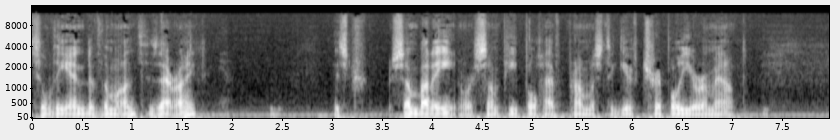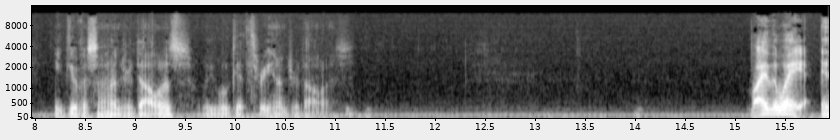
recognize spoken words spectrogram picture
till the end of the month, is that right? Yeah. Is tr- somebody or some people have promised to give triple your amount. You give us $100, we will get $300. By the way, uh,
